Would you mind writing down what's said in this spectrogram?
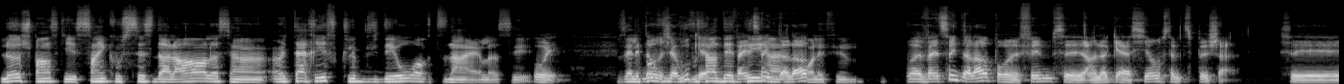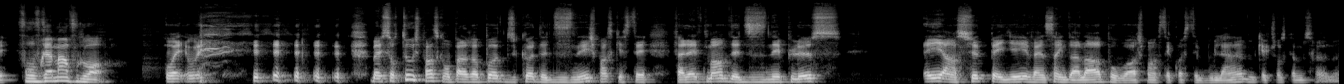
là je pense qu'il est 5 ou 6 dollars là, c'est un, tarif club vidéo ordinaire là, c'est Oui. Vous allez pas vous, vous endetter pour le film. Ouais, 25 dollars pour un film, c'est en location, c'est un petit peu cher. C'est Faut vraiment vouloir. Oui, oui. ben surtout, je pense qu'on parlera pas du cas de Disney. Je pense que c'était fallait être membre de Disney Plus et ensuite payer 25 dollars pour voir, je pense c'était quoi, c'était Bouland ou quelque chose comme ça. Là.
